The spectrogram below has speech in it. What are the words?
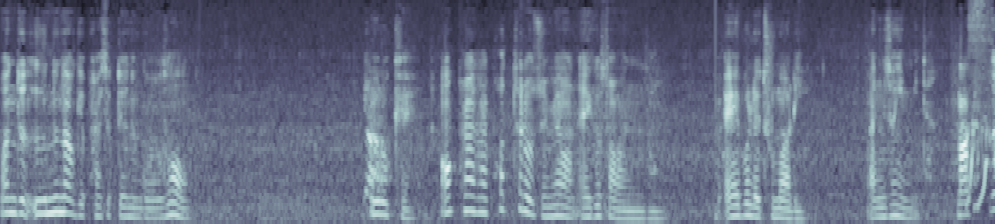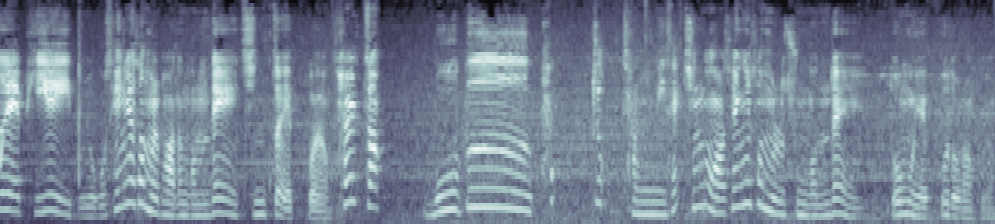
완전 은은하게 발색되는 거여서. 요렇게. 어? 살살 퍼트려주면 애교살 완성. 애벌레 두 마리. 완성입니다 NARS의 Behave 요거 생일 선물 받은 건데 진짜 예뻐요. 살짝 mauve 팥죽 장미색? 친구가 생일 선물로 준 건데 너무 예쁘더라고요.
